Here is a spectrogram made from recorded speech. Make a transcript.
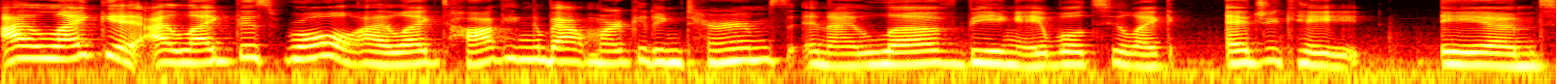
I like it. I like this role. I like talking about marketing terms and I love being able to like educate and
